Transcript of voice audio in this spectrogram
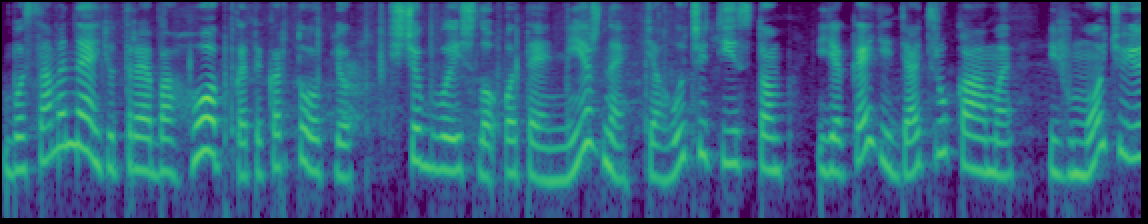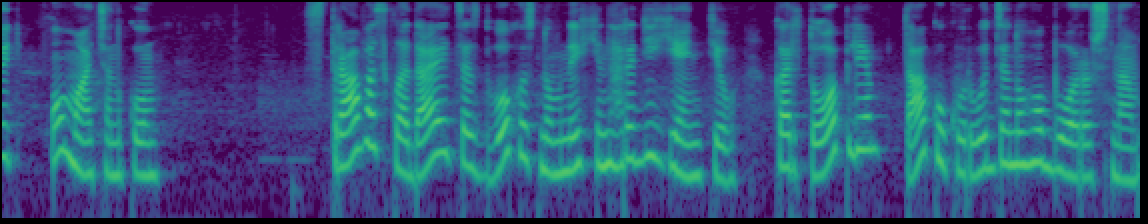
Бо саме нею треба гопкати картоплю, щоб вийшло оте ніжне тягуче тісто, яке їдять руками і вмочують у мачанку. Страва складається з двох основних інгредієнтів картоплі та кукурудзяного борошна.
